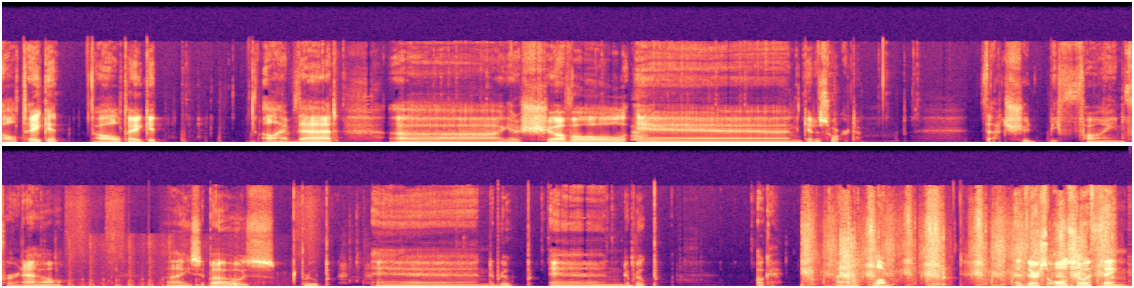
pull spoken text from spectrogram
I'll take it. I'll take it. I'll have that. Uh, I get a shovel and get a sword. That should be fine for now, I suppose. Bloop and bloop and bloop. Okay, I have a plum. Uh, there's also a thing,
